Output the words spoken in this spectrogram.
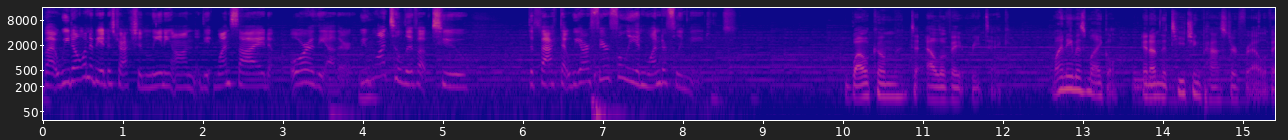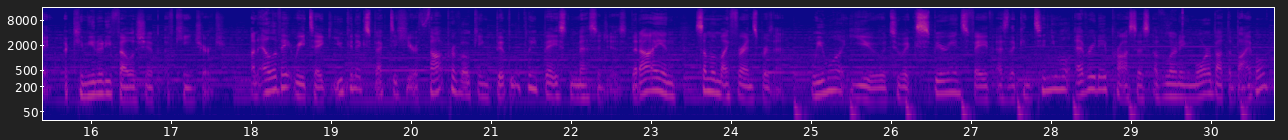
But we don't want to be a distraction leaning on the one side or the other. We Mhm. want to live up to the fact that we are fearfully and wonderfully made. Yes. Welcome to Elevate Retake. My name is Michael, and I'm the teaching pastor for Elevate, a community fellowship of Keene Church. On Elevate Retake, you can expect to hear thought provoking, biblically based messages that I and some of my friends present. We want you to experience faith as the continual, everyday process of learning more about the Bible,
